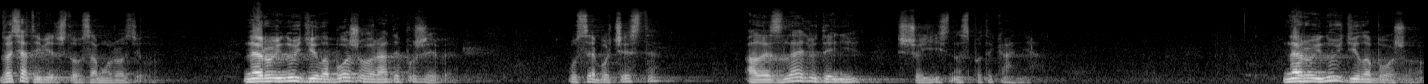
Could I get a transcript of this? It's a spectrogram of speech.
20-й вірш того самого розділу. Не руйнуй діла Божого ради поживи. Усе бо чисте, але зле людині, що їсть на спотикання. Не руйнуй діла Божого.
